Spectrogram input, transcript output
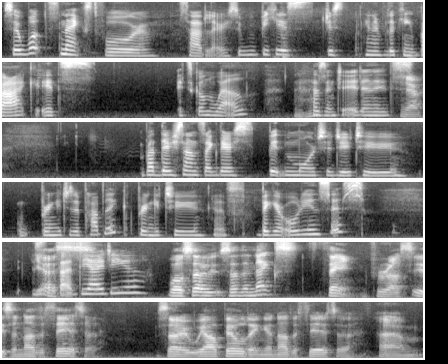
So what's next for Sadler? So because just kind of looking back, it's it's gone well, Mhm. hasn't it? And it's Yeah. but there sounds like there's a bit more to do to bring it to the public, bring it to kind of bigger audiences. Is Yes. that the idea? Well, so so the next thing for us is another theatre. So we are building another theatre um,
